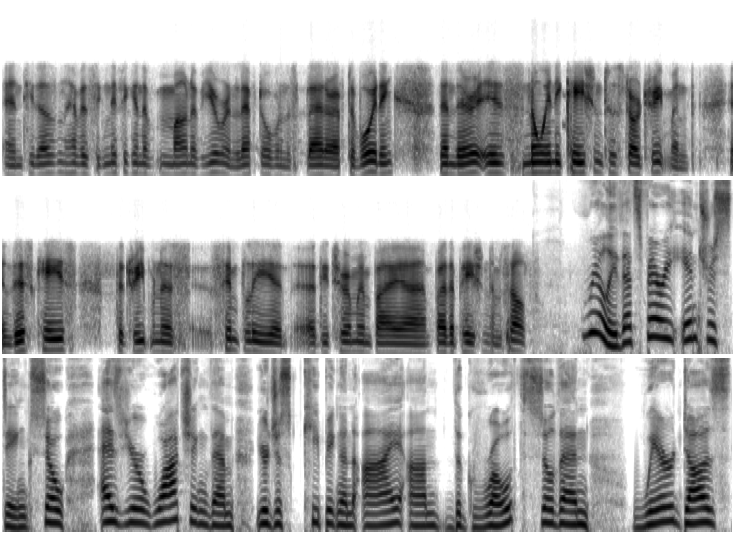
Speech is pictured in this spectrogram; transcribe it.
and he doesn't have a significant amount of urine left over in the bladder after voiding, then there is no indication to start treatment. In this case, the treatment is simply uh, determined by uh, by the patient himself. Really, that's very interesting. So, as you're watching them, you're just keeping an eye on the growth. So, then where does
